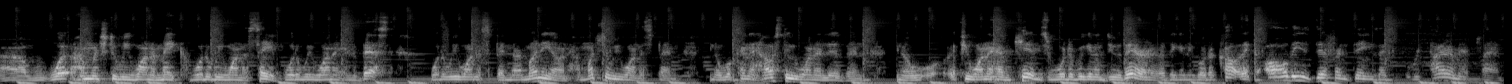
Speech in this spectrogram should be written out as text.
Uh, what, how much do we want to make? What do we want to save? What do we want to invest? What do we want to spend our money on? How much do we want to spend? You know, what kind of house do we want to live in? You know, if you want to have kids, what are we going to do there? Are they going to go to college? Like all these different things, like retirement plans.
